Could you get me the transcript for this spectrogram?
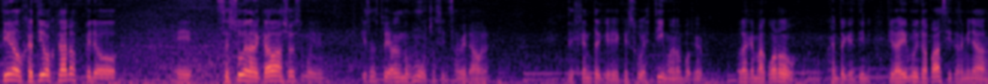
Tienen objetivos claros, pero eh, se suben al caballo. Es muy, quizás estoy hablando mucho sin saber ahora de gente que, subestima, ¿no? Porque ahora que me acuerdo, gente que tiene que la vi muy capaz y termina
